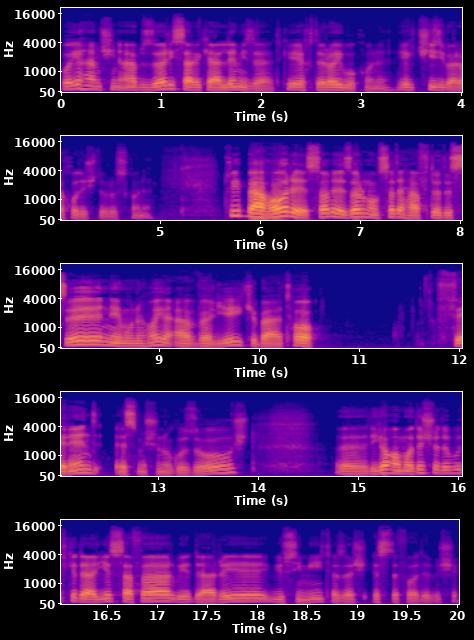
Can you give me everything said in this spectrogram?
با یه همچین ابزاری سر کله می‌زد که اختراعی بکنه یک چیزی برای خودش درست کنه. توی بهار سال 1973 نمونه های اولیه‌ای که بعدها فرند اسمشون رو گذاشت دیگه آماده شده بود که در یه سفر به دره یوسیمیت ازش استفاده بشه.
